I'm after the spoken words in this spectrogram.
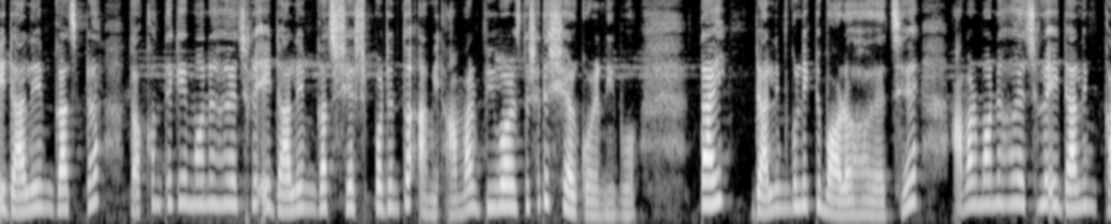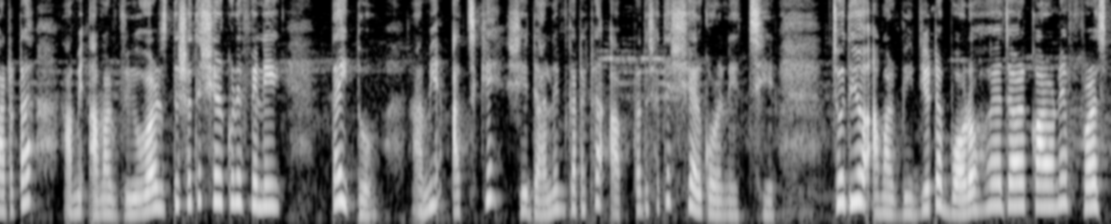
এই ডালিম গাছটা, তখন থেকেই মনে হয়েছিল এই ডালিম গাছ শেষ পর্যন্ত আমি আমার ভিউয়ার্সদের সাথে শেয়ার করে নিব। তাই ডালিমগুলি একটু বড় হয়েছে। আমার মনে হয়েছিল এই ডালিম কাটাটা আমি আমার ভিউয়ার্সদের সাথে শেয়ার করে ফেলি। তাই তো? আমি আজকে সেই ডালিম কাটাটা আপনাদের সাথে শেয়ার করে নিচ্ছি। যদিও আমার ভিডিওটা বড় হয়ে যাওয়ার কারণে ফার্স্ট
